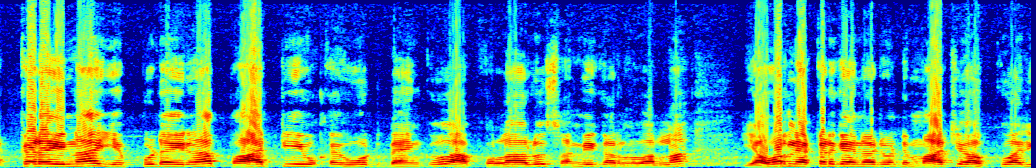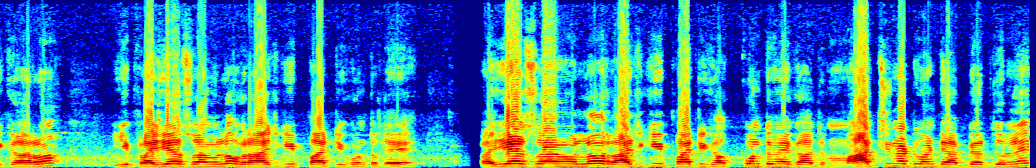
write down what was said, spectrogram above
ఎక్కడైనా ఎప్పుడైనా పార్టీ ఒక ఓటు బ్యాంకు ఆ కులాలు సమీకరణల వల్ల ఎవరిని ఎక్కడికైనాటువంటి మార్చే హక్కు అధికారం ఈ ప్రజాస్వామ్యంలో ఒక రాజకీయ పార్టీకి ఉంటుంది. ప్రజాస్వామ్యంలో రాజకీయ పార్టీకి హక్కు ఉండటమే కాదు మార్చినటువంటి అభ్యర్థుల్ని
